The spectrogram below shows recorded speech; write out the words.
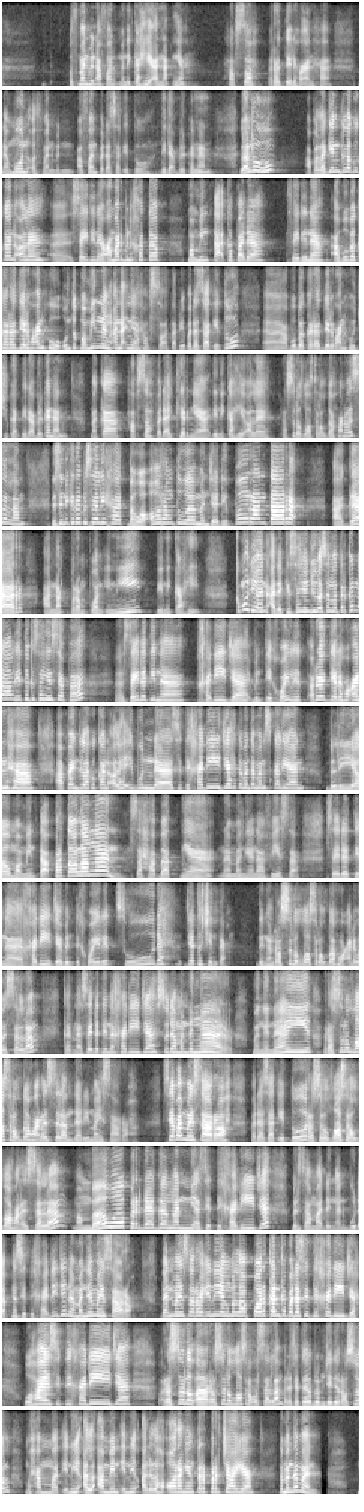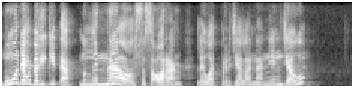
Utsman bin Affan menikahi anaknya Hafsah radhiyallahu anha. Namun Uthman bin Affan pada saat itu tidak berkenan. Lalu apalagi yang dilakukan oleh uh, Sayyidina Umar bin Khattab meminta kepada Sayyidina Abu Bakar radhiyallahu anhu untuk meminang anaknya Hafsah. Tapi pada saat itu uh, Abu Bakar radhiyallahu anhu juga tidak berkenan. Maka Hafsah pada akhirnya dinikahi oleh Rasulullah sallallahu alaihi wasallam. Di sini kita bisa lihat bahwa orang tua menjadi perantara agar anak perempuan ini dinikahi. Kemudian ada kisah yang juga sangat terkenal, yaitu kisahnya siapa? Eh, Sayyidatina Khadijah binti Khuwailid radhiyallahu anha. Apa yang dilakukan oleh ibunda Siti Khadijah teman-teman sekalian? Beliau meminta pertolongan sahabatnya namanya Nafisa. Sayyidatina Khadijah binti Khuwailid sudah jatuh cinta dengan Rasulullah Shallallahu Alaihi Wasallam karena Sayyidatina Khadijah sudah mendengar mengenai Rasulullah Shallallahu Alaihi Wasallam dari Maisarah. Siapa Maisarah? Pada saat itu Rasulullah Wasallam membawa perdagangannya Siti Khadijah bersama dengan budaknya Siti Khadijah namanya Maisarah. Dan Maisarah ini yang melaporkan kepada Siti Khadijah, wahai Siti Khadijah, Rasulullah, Rasulullah SAW pada saat itu belum jadi Rasul, Muhammad ini Al-Amin ini adalah orang yang terpercaya. Teman-teman, mudah bagi kita mengenal seseorang lewat perjalanan yang jauh,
